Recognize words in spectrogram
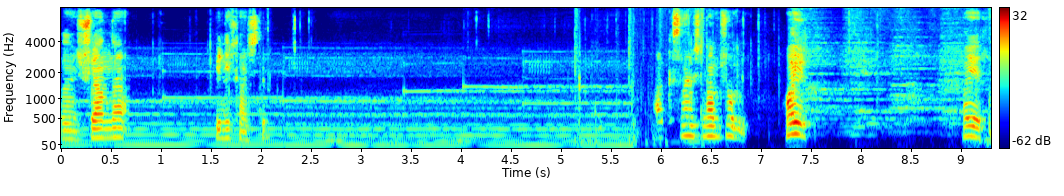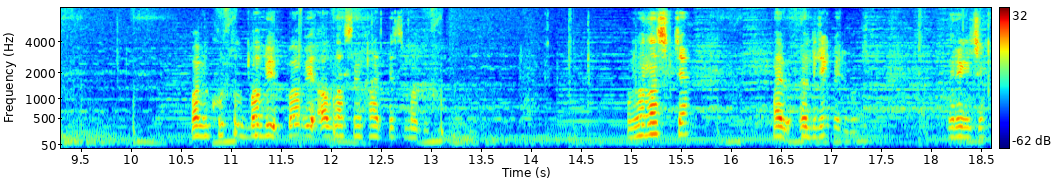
Bakın şu anda bir link açtım. Arkasından ışınlanmış oldum. Hayır. Hayır. Bobby kurtul. Bobby, Bobby Allah seni kahretmesin Bobby. Buradan nasıl çıkacağım? Hayır öldürecek beni bu. Nereye gideceğim?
